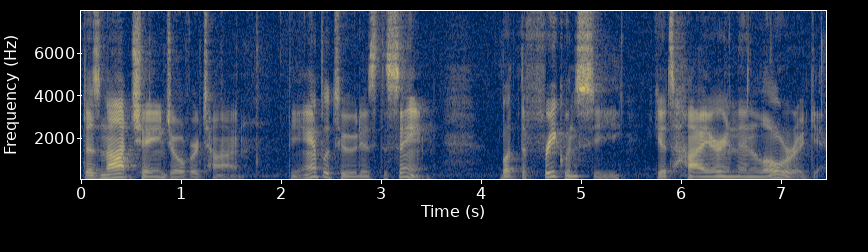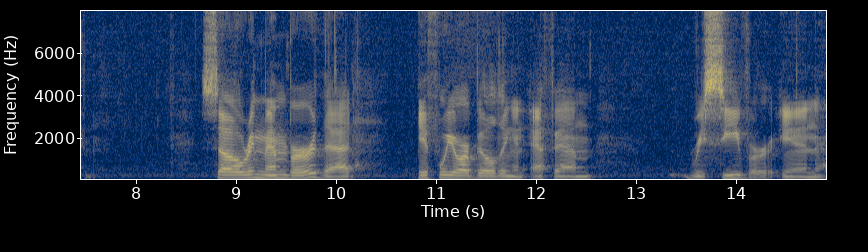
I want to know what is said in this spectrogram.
does not change over time. The amplitude is the same, but the frequency gets higher and then lower again. So remember that if we are building an FM receiver in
